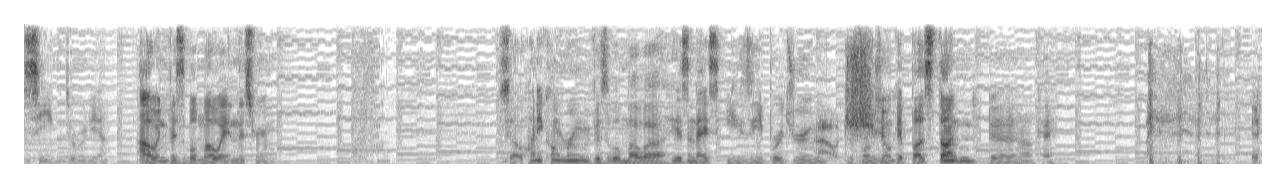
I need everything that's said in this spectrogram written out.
seeing Darunia. Oh, Invisible Moa in this room. So, Honeycomb Room, Invisible Moa. Here's a nice, easy bridge room. Ouch. As long as you don't get buzz stunned. Uh, okay.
